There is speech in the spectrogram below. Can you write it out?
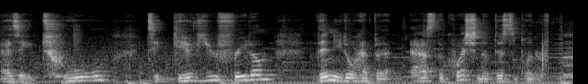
as a tool to give you freedom then you don't have to ask the question of discipline or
